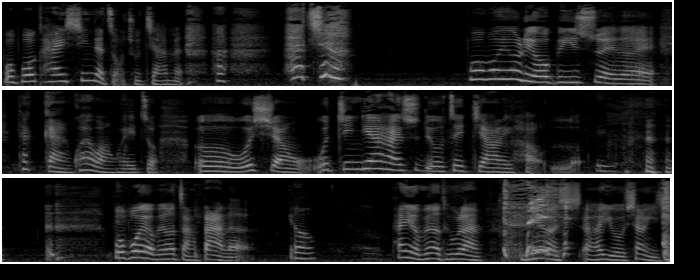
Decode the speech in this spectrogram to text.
波波开心的走出家门，哈，哈切！波波又流鼻水了，哎，他赶快往回走。呃，我想我今天还是留在家里好了。波波有没有长大了？有。他有没有突然没有啊？有像以前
